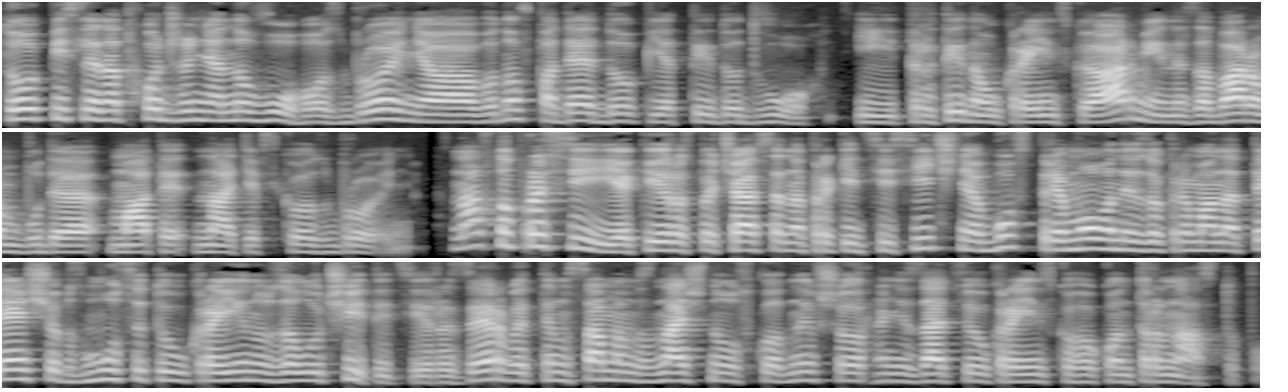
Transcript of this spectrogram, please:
то після надходження нового озброєння воно впаде до 5 до 2. І третина української армії незабаром буде мати натівське озброєння. Наступ Росії, який розпочався наприкінці січня, був спрямований зокрема на те, щоб змусити Україну залучити ці резерви, тим самим значно ускладнивши організацію українського контрнаступу.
